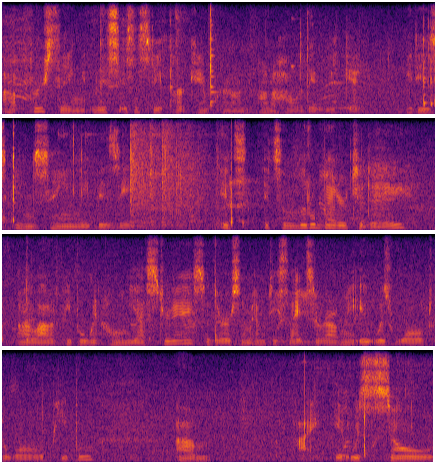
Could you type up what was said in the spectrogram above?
Uh, first thing, this is a state park campground on a holiday weekend. It is insanely busy. It's it's a little better today. A lot of people went home yesterday, so there are some empty sites around me. It was wall to wall people. Um, I, it was so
